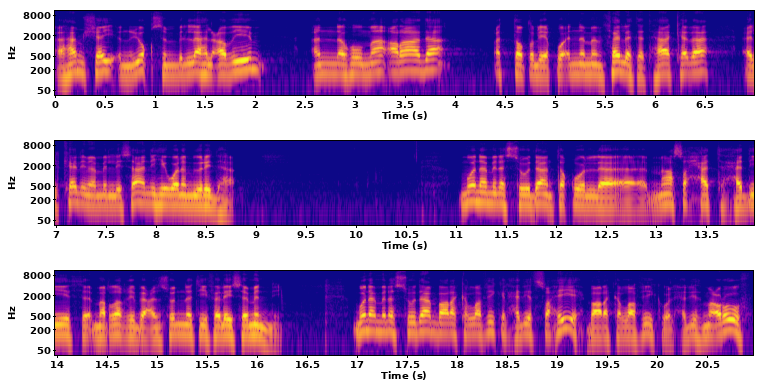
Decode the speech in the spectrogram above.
أهم شيء انه يقسم بالله العظيم أنه ما أراد التطليق وإنما انفلتت هكذا الكلمة من لسانه ولم يردها. منى من السودان تقول آه، ما صحة حديث من رغب عن سنتي فليس مني. منى من السودان بارك الله فيك الحديث صحيح بارك الله فيك والحديث معروف.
